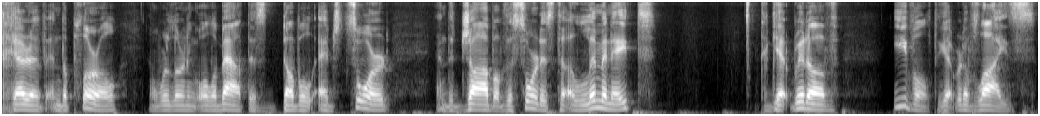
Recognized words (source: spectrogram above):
Cherev in the plural, and we're learning all about this double-edged sword, and the job of the sword is to eliminate, to get rid of evil, to get rid of lies.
